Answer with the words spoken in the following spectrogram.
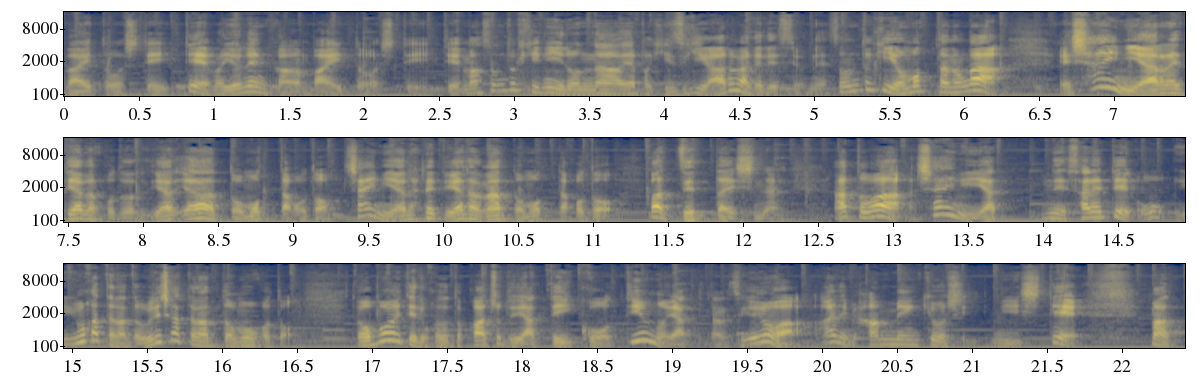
バイトをしていて、まあ、4年間バイトをしていて、まあ、その時にいろんなやっぱ気づきがあるわけですよね。その時思ったのが社員にやられて嫌なこと嫌だと思ったこと社員にやられて嫌だなと思ったことは絶対しない。あとは社員にや、ね、されておよかったなと嬉しかったなと思うこと。覚えてることとかちょっとやっていこうっていうのをやってたんです。けど要はある意味反面教師にして、まあ、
